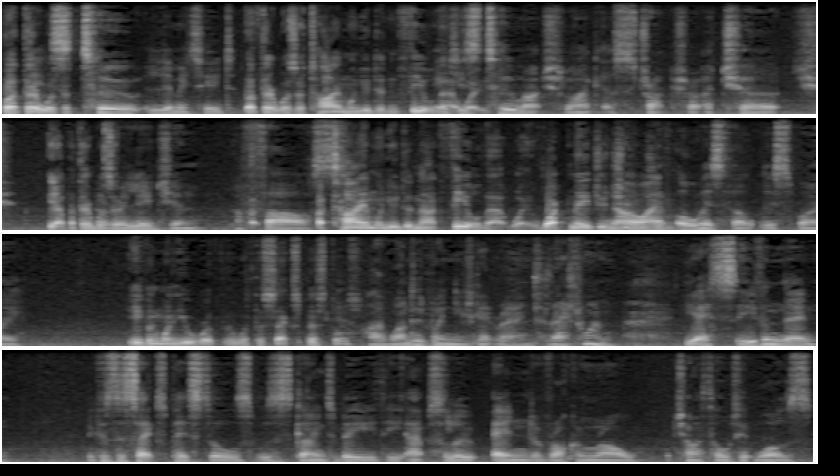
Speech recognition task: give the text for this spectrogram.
But there it's was a too limited. but there was a time when you didn't feel that way. It is way. too much like a structure, a church, yeah, but there a was a, religion, a farce. a time when you did not feel that way. What made you change? no, I've always felt this way. even when you were with the, with the Sex Pistols? I wondered when you'd get round to that one. Yes, even then, because the Sex Pistols was going to be the absolute end of rock and roll, which I thought it was.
